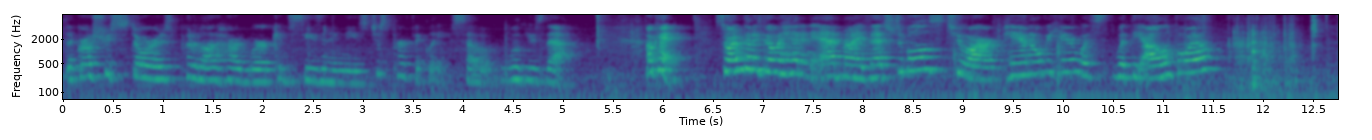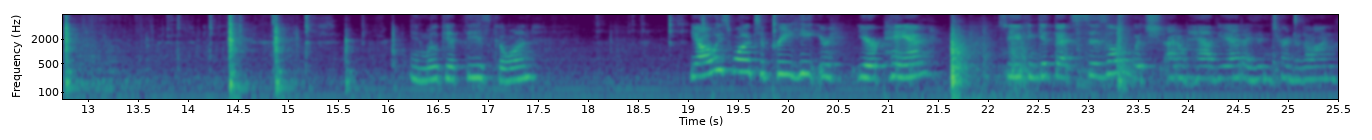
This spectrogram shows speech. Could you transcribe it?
the grocery stores put a lot of hard work in seasoning these just perfectly. So we'll use that. Okay, so I'm gonna go ahead and add my vegetables to our pan over here with, with the olive oil. And we'll get these going. You always want to preheat your, your pan so you can get that sizzle, which I don't have yet. I didn't turn it on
